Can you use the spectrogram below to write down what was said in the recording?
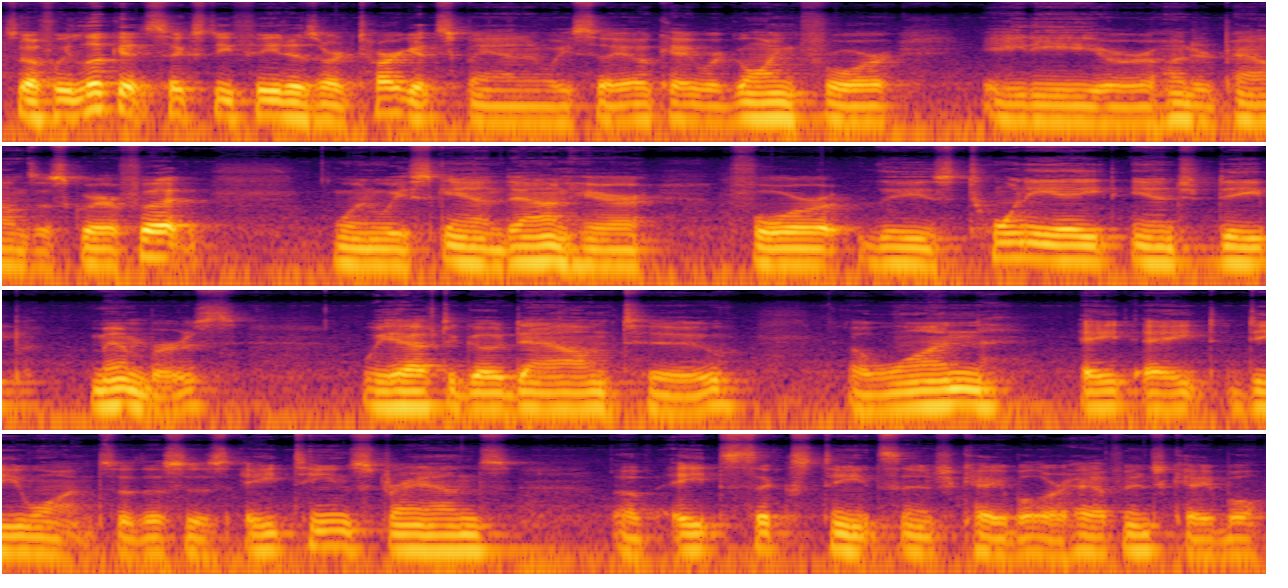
So if we look at 60 feet as our target span and we say, okay, we're going for 80 or 100 pounds a square foot, when we scan down here for these 28 inch deep members, we have to go down to a 188 D1. So this is 18 strands of 8 16ths inch cable or half inch cable.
